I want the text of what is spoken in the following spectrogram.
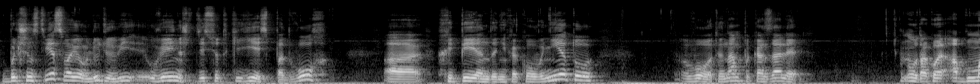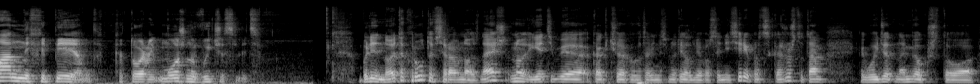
в большинстве своем люди уверены, что здесь все-таки есть подвох, а хэппи-энда никакого нету, вот, и нам показали, ну, такой обманный хэппи-энд, который можно вычислить. Блин, ну это круто все равно, знаешь. Ну, я тебе, как человеку, который не смотрел две последние серии, просто скажу, что там как бы идет намек, что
